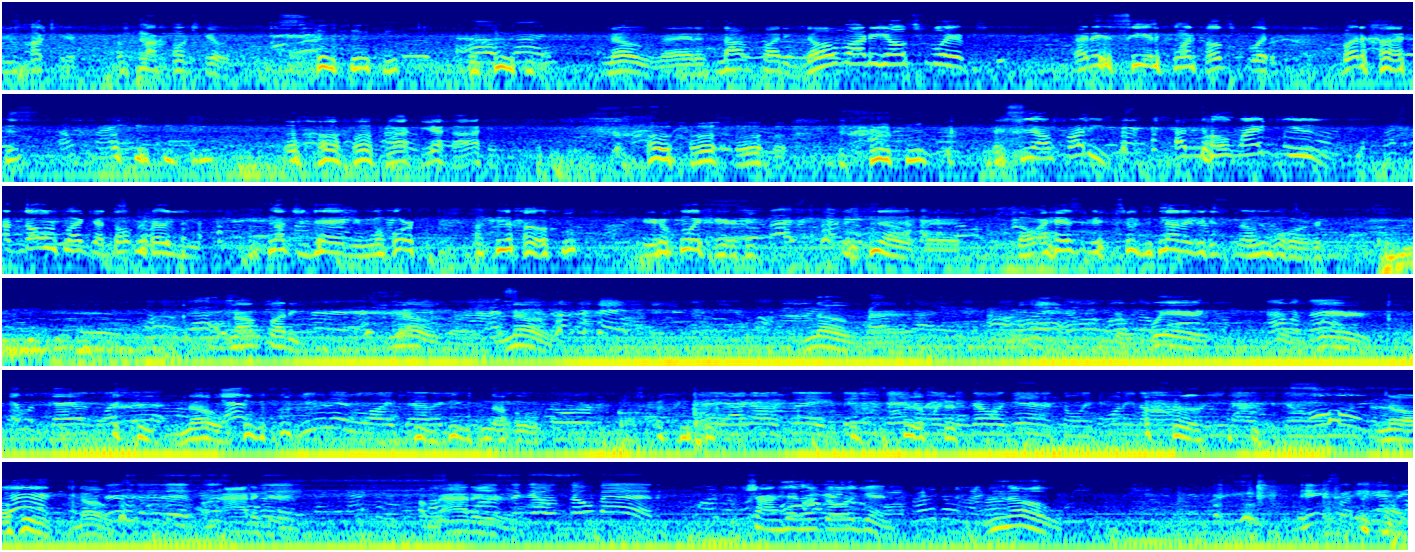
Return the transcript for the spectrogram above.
just lucky. I'm not gonna kill you. Oh gosh. No, man. It's not funny. Nobody else flipped. I didn't see anyone else flip but us. Oh my god. Oh, That's not funny. I don't like you. I don't like you. I don't know you. I'm not your dad anymore. No. You're weird. No, man. Don't ask me to do none of this no more. Oh. Not funny. No, man. No. No, man. Oh, You're weird. How was that? weird. it was good. Like that? No. Yeah. You didn't like that. Are you No. sure? Hey, I gotta say, 10 and 10 and we can go again. It's only $20 for you guys to go. Oh, one time. No. Yes. No. Listen to this. Listen outta to here. this. I'm He out of wants to go so bad. Trying to have me go oh, again. Go with my mom. No. He's like, he's like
